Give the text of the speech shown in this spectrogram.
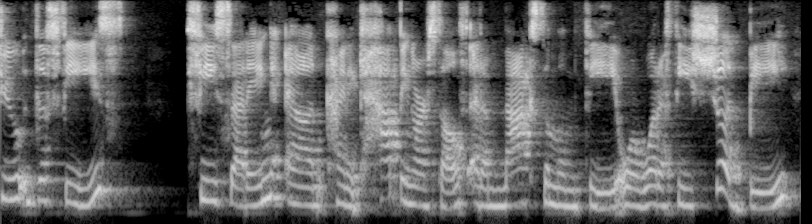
to the fees fee setting and kind of capping ourselves at a maximum fee or what a fee should be.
